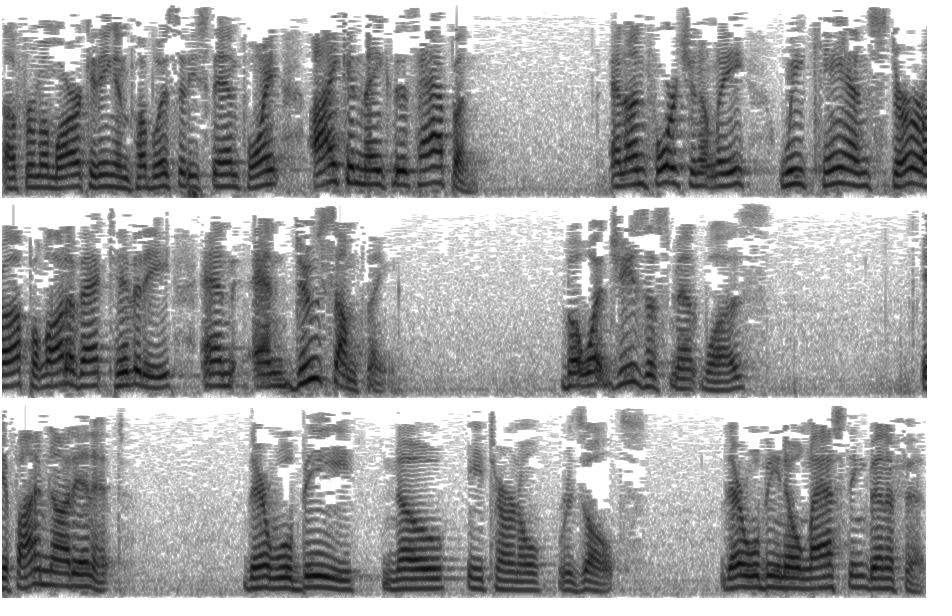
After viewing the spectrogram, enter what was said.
uh, from a marketing and publicity standpoint. I can make this happen. And unfortunately, we can stir up a lot of activity and, and do something. But what Jesus meant was, if I'm not in it, there will be no eternal results. there will be no lasting benefit.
